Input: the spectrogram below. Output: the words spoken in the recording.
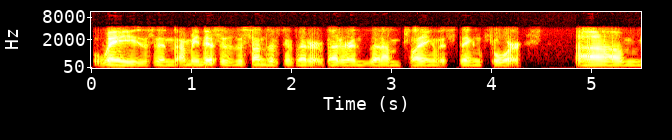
ways, and I mean, this is the Sons of Confederate Veterans that I'm playing this thing for. Um,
